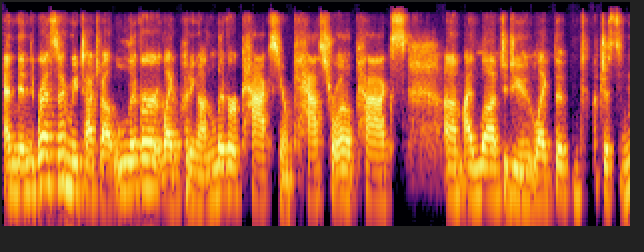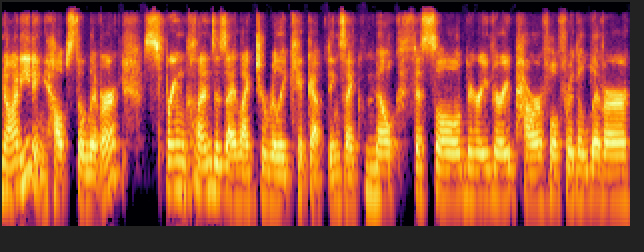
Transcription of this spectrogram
And then the rest of the time we talked about liver, like putting on liver packs, you know, castor oil packs. Um, I love to do like the just not eating helps the liver. Spring cleanses, I like to really kick up things like milk thistle, very, very powerful for the liver.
